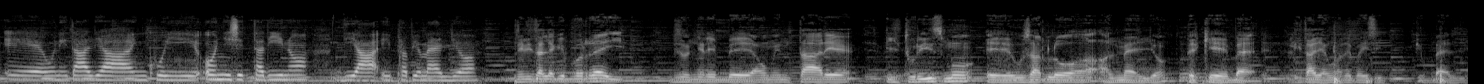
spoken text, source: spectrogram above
È un'Italia in cui ogni cittadino dia il proprio meglio. Nell'Italia che vorrei bisognerebbe aumentare il turismo e usarlo al meglio perché beh, l'Italia è uno dei paesi più belli.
